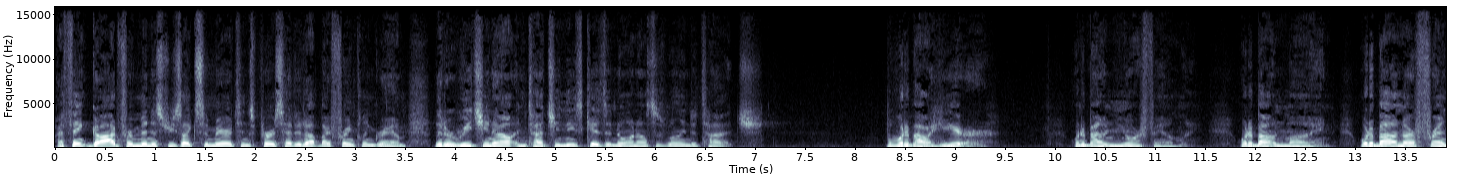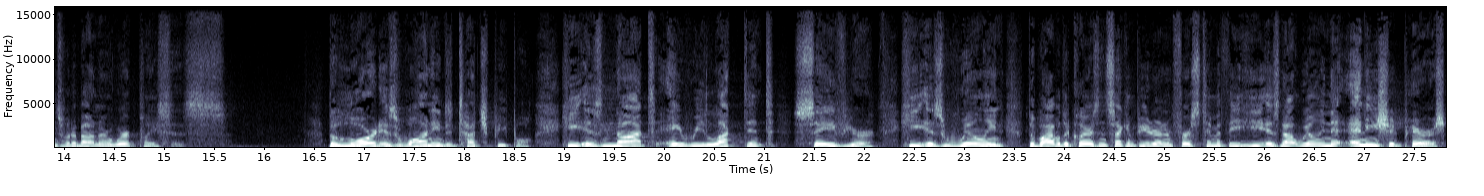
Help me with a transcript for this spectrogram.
I thank God for ministries like Samaritan's Purse, headed up by Franklin Graham, that are reaching out and touching these kids that no one else is willing to touch. But what about here? What about in your family? What about in mine? What about in our friends? What about in our workplaces? The Lord is wanting to touch people. He is not a reluctant Savior. He is willing. The Bible declares in 2 Peter and in 1 Timothy, He is not willing that any should perish,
